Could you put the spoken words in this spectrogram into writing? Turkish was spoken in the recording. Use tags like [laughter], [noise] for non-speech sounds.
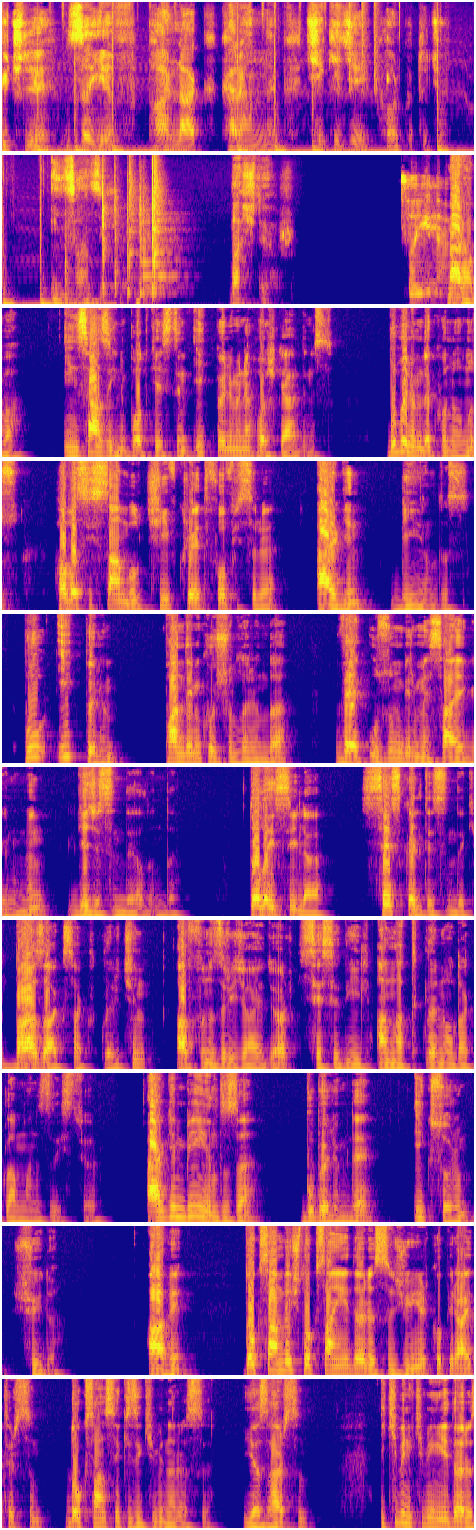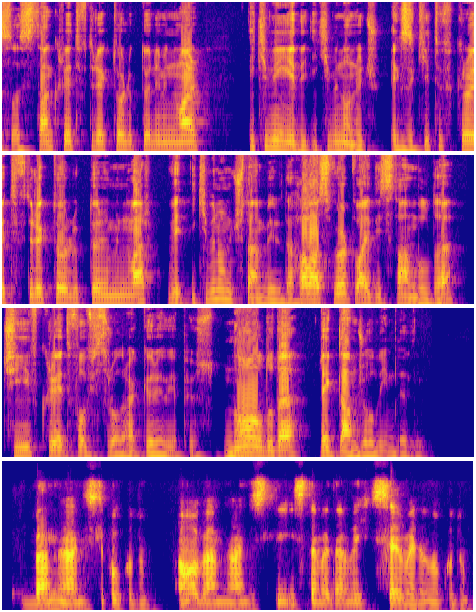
Güçlü, zayıf, parlak, karanlık, çekici, korkutucu. İnsan zihni. Başlıyor. Sayın Er- Merhaba. İnsan Zihni Podcast'in ilk bölümüne hoş geldiniz. Bu bölümde konuğumuz Havas İstanbul Chief Creative Officer'ı Ergin Bin Yıldız. Bu ilk bölüm pandemi koşullarında ve uzun bir mesai gününün gecesinde alındı. Dolayısıyla ses kalitesindeki bazı aksaklıklar için affınızı rica ediyor. Sese değil anlattıklarına odaklanmanızı istiyorum. Ergin Bin Yıldız'a bu bölümde ilk sorum şuydu. Abi 95-97 arası junior copywriter'sın. 98-2000 arası yazarsın. 2000-2007 arası asistan kreatif direktörlük dönemin var. 2007-2013 executive kreatif direktörlük dönemin var ve 2013'ten beri de Havas Worldwide İstanbul'da Chief Creative Officer olarak görev yapıyorsun. Ne oldu da reklamcı olayım dedin? Ben mühendislik okudum. Ama ben mühendisliği istemeden ve hiç sevmeden okudum.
